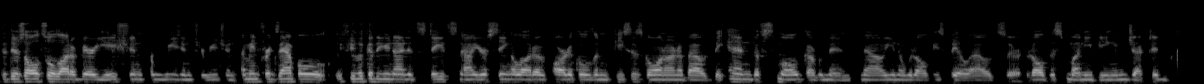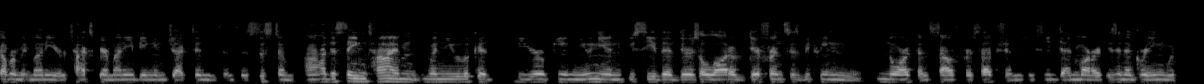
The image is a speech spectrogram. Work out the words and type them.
There's also a lot of variation from region to region. I mean, for example, if you look at the United States now, you're seeing a lot of articles and pieces going on about the end of small government now, you know, with all these bailouts or with all this money being injected, government money or taxpayer money being injected into the system. Uh, at the same time, when you look at the European Union, you see that there's a lot of differences between North and South perceptions. You see Denmark isn't agreeing with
